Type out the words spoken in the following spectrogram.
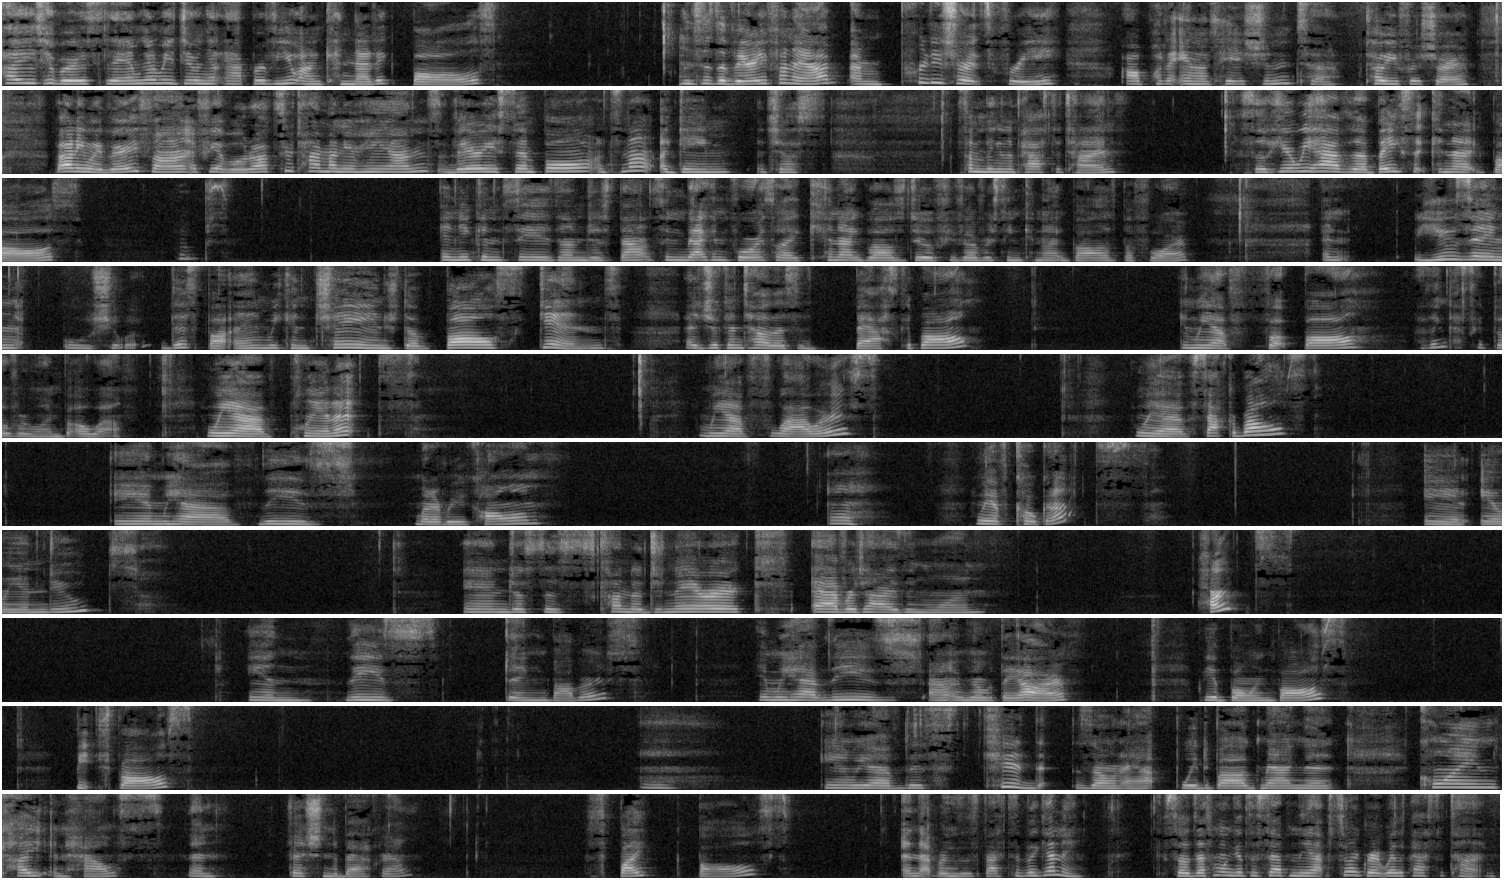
Hi YouTubers, today I'm going to be doing an app review on Kinetic Balls. This is a very fun app. I'm pretty sure it's free. I'll put an annotation to tell you for sure. But anyway, very fun. If you have little extra time on your hands, very simple. It's not a game, it's just something in the past of time. So here we have the basic kinetic balls. Oops. And you can see them just bouncing back and forth like kinetic balls do if you've ever seen kinetic balls before. And using oh shoot, this button, we can change the ball skins. As you can tell, this is basketball. And we have football. I think I skipped over one, but oh well. And we have planets. And we have flowers. And we have soccer balls. And we have these, whatever you call them. Uh, we have coconuts. And alien dudes. And just this kind of generic advertising one. Hearts. And these ding bobbers. And we have these, I don't even know what they are. We have bowling balls, beach balls, and we have this Kid Zone app, Ladybug, Magnet, Coin, Kite, and House, and fish in the background, spike balls, and that brings us back to the beginning. So definitely get this app in the App Store, great way to pass the time.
